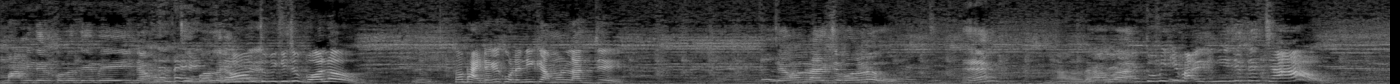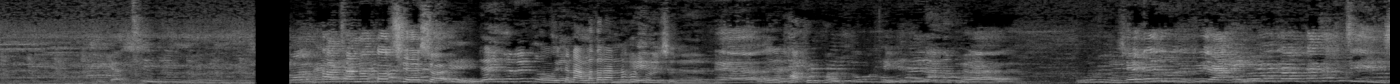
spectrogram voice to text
মামিদের কোলে দেবেই না বলছে বলে তুমি কিছু বলো? তোমার ভাইটাকে কোলে নিয়ে কেমন লাগছে? কেমন লাগছে বলো? হ্যাঁ? বাবা। তুমি কি বাড়িতে নিয়ে যেতে চাও? ঠিক আছে। কাটানো তো শেষ ও এখানে আলাদা রান্নাঘর করেছে? হ্যাঁ। ঠাকুর ঘর। হ্যাঁ। সেটাই তো তুই এখনও জল কাচাচ্ছিস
